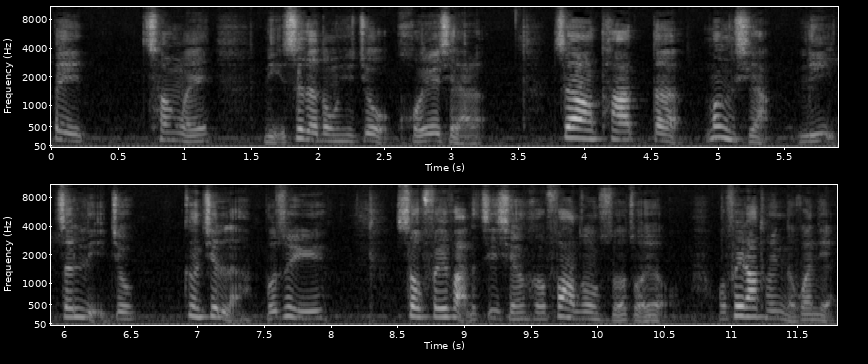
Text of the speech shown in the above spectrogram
被称为理智的东西就活跃起来了。这样，他的梦想离真理就更近了，不至于受非法的激情和放纵所左右。我非常同意你的观点，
